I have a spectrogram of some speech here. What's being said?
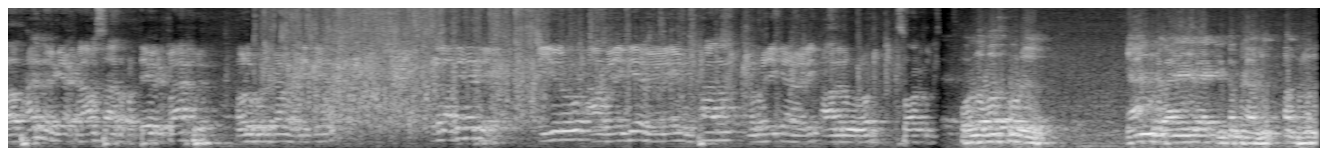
പ്രാധാന്യം നൽകിയ കലാം സാർ പ്രത്യേക ഒരു ക്ലാപ്പ് നമ്മൾ കൊടുക്കാൻ വേണ്ടിയിട്ടാണ്. അദ്ദേഹത്തെ ഈ ഒരു ആ വൈകിയ വേളയിൽ ഉദ്ഘാടനം നിർവഹിക്കാൻ വേണ്ടി ആദരപൂർവം സ്വാഗതം. ഞാൻ ഇവിടെ മാനേജറായിട്ട് ഇരിക്കുമ്പോഴാണ് അബ്ദുൾ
